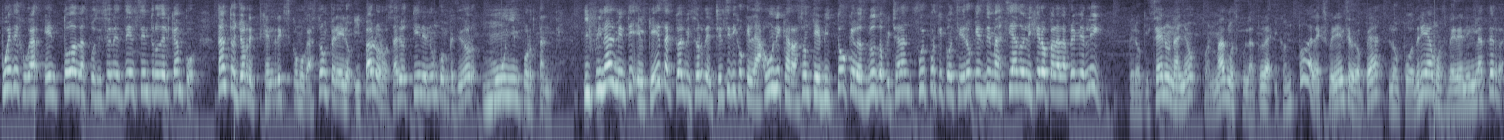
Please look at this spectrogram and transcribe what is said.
Puede jugar en todas las posiciones del centro del campo. Tanto Jorrit Hendricks como Gastón Pereiro y Pablo Rosario tienen un competidor muy importante. Y finalmente, el que es actual visor del Chelsea dijo que la única razón que evitó que los Blues lo ficharan fue porque consideró que es demasiado ligero para la Premier League. Pero quizá en un año, con más musculatura y con toda la experiencia europea, lo podríamos ver en Inglaterra.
